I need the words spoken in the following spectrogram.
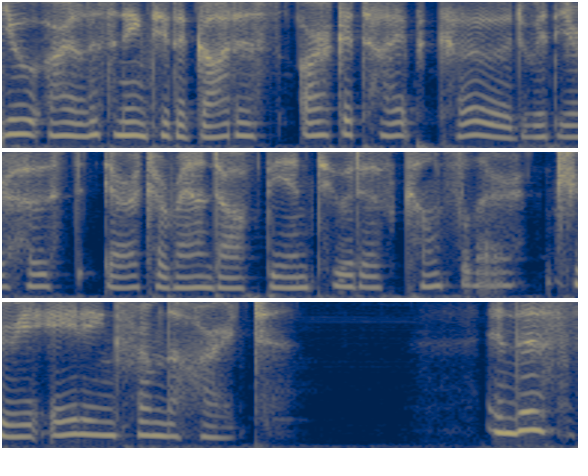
You are listening to the Goddess Archetype Code with your host, Erica Randolph, the intuitive counselor, creating from the heart. In this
